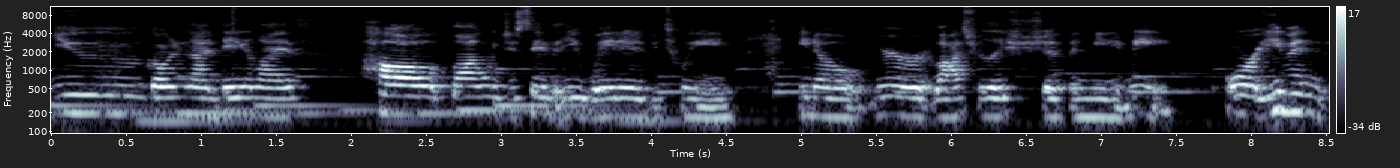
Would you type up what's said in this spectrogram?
you going in that dating life, how long would you say that you waited between, you know, your last relationship and meeting me? Or even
